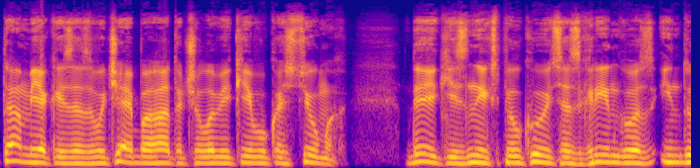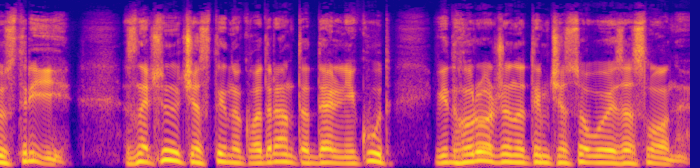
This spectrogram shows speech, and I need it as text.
Там, як і зазвичай, багато чоловіків у костюмах. Деякі з них спілкуються з Грінго з індустрії. Значну частину квадранта дальній кут відгороджено тимчасовою заслоною.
